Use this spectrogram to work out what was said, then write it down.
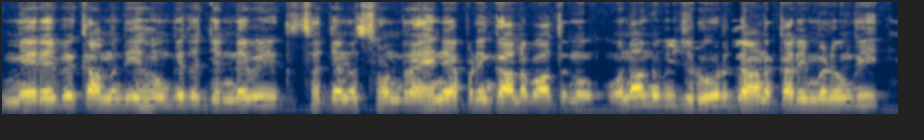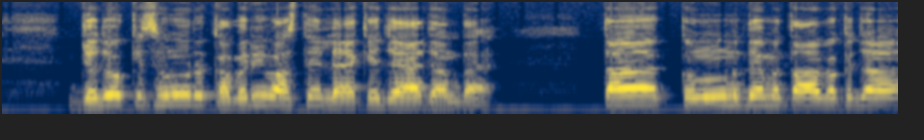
ਮੇਰੇ ਵੀ ਕੰਮ ਦੀ ਹੋਊਗੀ ਤੇ ਜਿੰਨੇ ਵੀ ਸੱਜਣ ਸੁਣ ਰਹੇ ਨੇ ਆਪਣੀ ਗੱਲਬਾਤ ਨੂੰ ਉਹਨਾਂ ਨੂੰ ਵੀ ਜ਼ਰੂਰ ਜਾਣਕਾਰੀ ਮਿਲੂਗੀ। ਜਦੋਂ ਕਿਸੇ ਨੂੰ ਰਿਕਵਰੀ ਵਾਸਤੇ ਲੈ ਕੇ ਜਾਇਆ ਜਾਂਦਾ ਹੈ ਤਾਂ ਕਾਨੂੰਨ ਦੇ ਮੁਤਾਬਕ ਜਾਂ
